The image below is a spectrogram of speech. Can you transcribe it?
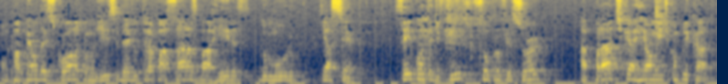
O papel da escola, como eu disse, deve ultrapassar as barreiras do muro que a cerca. Sei o quanto é difícil, sou professor, a prática é realmente complicada.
